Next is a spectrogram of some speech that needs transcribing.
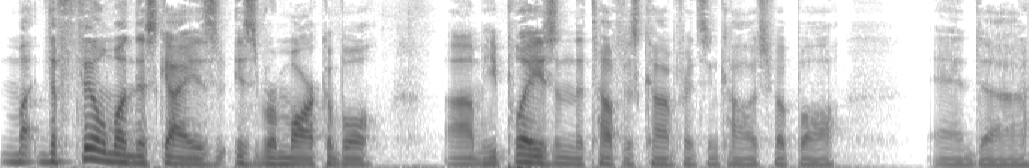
my, the film on this guy is is remarkable. Um, he plays in the toughest conference in college football, and uh,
